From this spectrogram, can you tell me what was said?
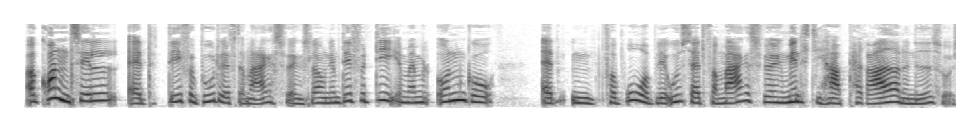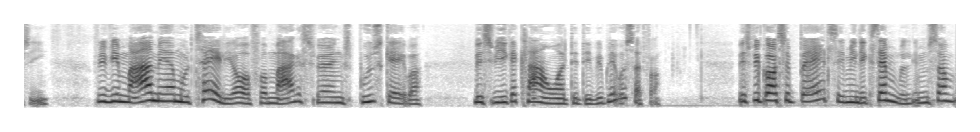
Og grunden til, at det er forbudt efter markedsføringsloven, jamen det er fordi, at man vil undgå, at en forbruger bliver udsat for markedsføring, mens de har paraderne nede, så at sige. Fordi vi er meget mere modtagelige over for markedsføringsbudskaber, hvis vi ikke er klar over, at det er det, vi bliver udsat for. Hvis vi går tilbage til mit eksempel, jamen så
